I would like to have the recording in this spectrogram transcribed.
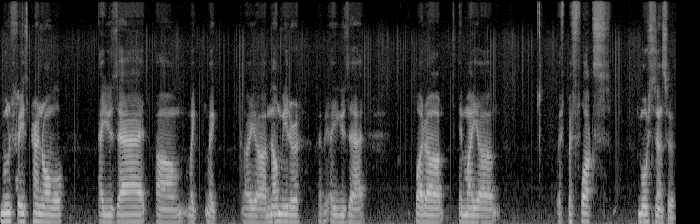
moon phase paranormal. I use that. Um, my my my uh, Mel meter. I, I use that. But uh, in my uh, with my flux motion sensor.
